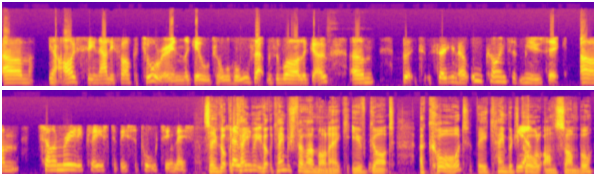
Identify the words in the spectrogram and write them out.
Um, you know, I've seen Ali Farka Touré in the Guildhall halls. That was a while ago. Um, but so you know, all kinds of music. Um, so I'm really pleased to be supporting this. So you've got the So we- Cambridge, you've got the Cambridge Philharmonic, you've got Accord, the Cambridge Yeah. Choral Ensemble,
